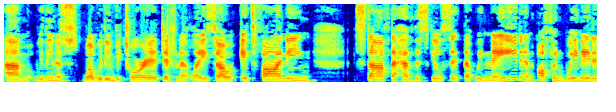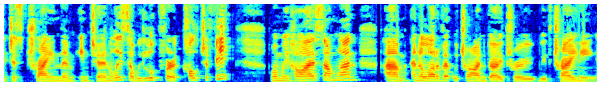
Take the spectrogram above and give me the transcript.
um, within us, well, within Victoria, definitely. So it's finding staff that have the skill set that we need, and often we need to just train them internally. So we look for a culture fit when we hire someone. Um, and a lot of it we try and go through with training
